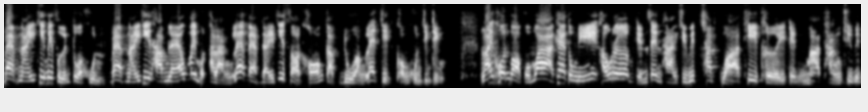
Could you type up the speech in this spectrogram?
แบบไหนที่ไม่ฝืนตัวคุณ แบบไหนที่ทำแล้วไม่หมดพลัง และแบบไหนที่สอดคล้องกับดวงและจิตของคุณจริง ๆ หลายคนบอกผมว่าแค่ตรงนี้เขาเริ่มเห็นเส้นทางชีวิตชัดกว่าที่เคยเห็นมาทั้งชีวิต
